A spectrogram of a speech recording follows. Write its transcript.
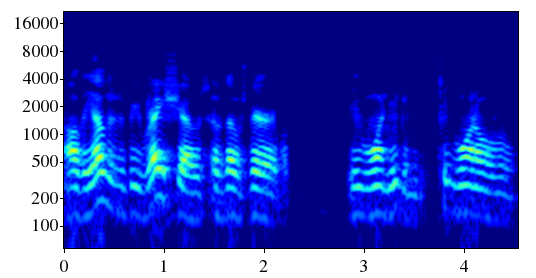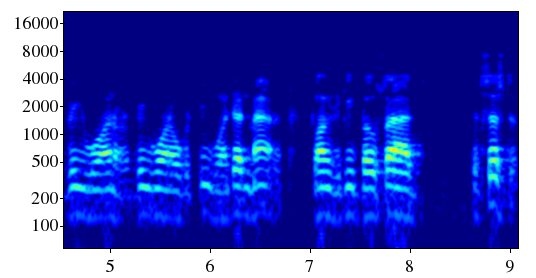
All the others would be ratios of those variables. T1, you can T1 over V1 or V1 over T1, doesn't matter, as long as you keep both sides consistent.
